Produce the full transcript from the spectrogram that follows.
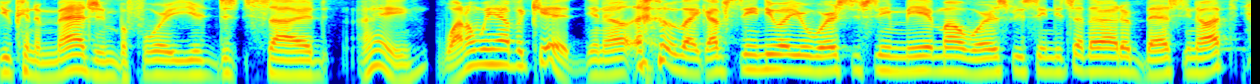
you can imagine before you decide, hey, why don't we have a kid? You know, like I've seen you at your worst, you've seen me at my worst, we've seen each other at our best. You know, I th-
